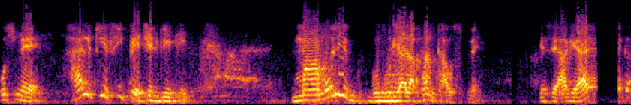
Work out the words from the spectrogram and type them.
اس میں ہلکی سی پیچیدگی تھی۔ معمولی گنگریالا پن تھا اس میں۔ جیسے آگے آئے۔ گا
